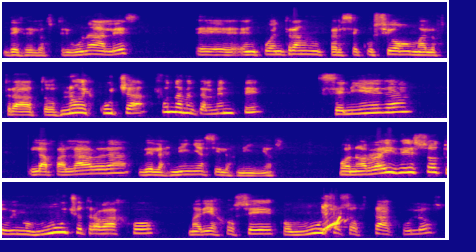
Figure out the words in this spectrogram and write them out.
desde los tribunales, eh, encuentran persecución, malos tratos, no escucha, fundamentalmente se niega la palabra de las niñas y los niños. Bueno, a raíz de eso tuvimos mucho trabajo, María José, con muchos obstáculos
